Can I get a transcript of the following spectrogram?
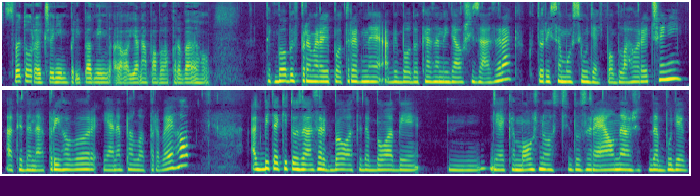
svetorečením prípadným Jana Pavla I.? Tak bolo by v prvom rade potrebné, aby bol dokázaný ďalší zázrak, ktorý sa musí udiať po blahorečení, a teda na príhovor Jana Pavla I. Ak by takýto zázrak bol, a teda bola by mm, nejaká možnosť dosť reálna, že teda bude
